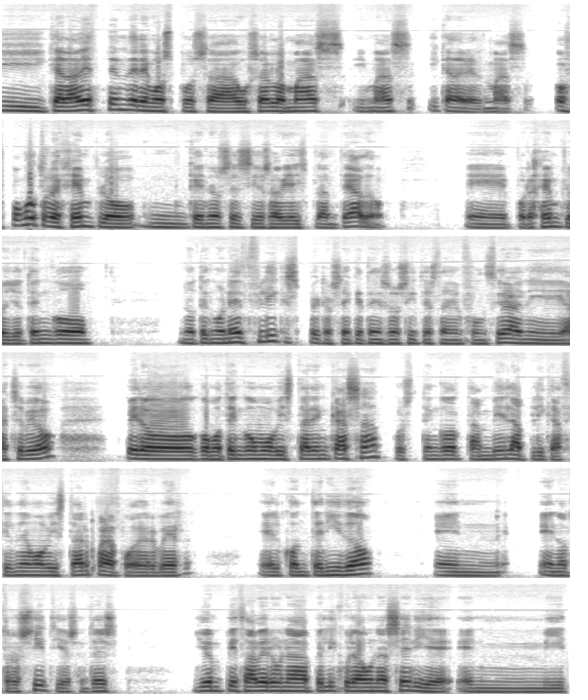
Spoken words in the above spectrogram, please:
Y cada vez tenderemos pues, a usarlo más y más y cada vez más. Os pongo otro ejemplo mm, que no sé si os habíais planteado. Eh, por ejemplo, yo tengo, no tengo Netflix, pero sé que esos sitios también funcionan y HBO, pero como tengo Movistar en casa, pues tengo también la aplicación de Movistar para poder ver el contenido en, en otros sitios. Entonces, yo empiezo a ver una película o una serie en mi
